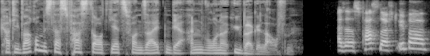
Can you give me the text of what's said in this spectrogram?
Kati, warum ist das Fass dort jetzt von Seiten der Anwohner übergelaufen? Also das Fass läuft über,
